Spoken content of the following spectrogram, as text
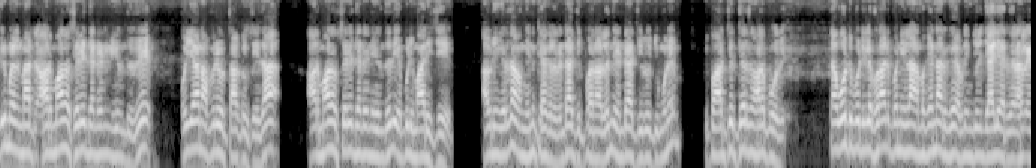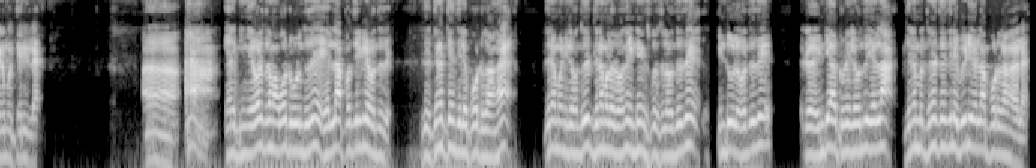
கிரிமினல் மேட்ரு ஆறு மாதம் சிறை தண்டனை இருந்தது பொய்யான அப்படி தாக்கல் செய்தால் ஆறு மாதம் சிறை தண்டனை இருந்தது எப்படி மாறிச்சு? அப்படிங்கிறத அவங்க இன்னும் கேட்கல ரெண்டாயிரத்தி பதினாலேருந்து ரெண்டாயிரத்தி இருபத்தி மூணு இப்போ அடுத்த தேர்தல் வரப்போகுது. நான் ஓட்டு போட்டியில் ஃப்ராட் பண்ணிடலாம் நமக்கு என்ன இருக்குது அப்படின்னு சொல்லி ஜாலியாக இருக்கிறாங்களே என்னமோ தெரியல. எனக்கு இங்கே எவ்வளோ தினமாக ஓட்டு விழுந்தது? எல்லா பத்திரிகையிலும் வந்தது. இது தினத்தந்தியில் போட்டிருக்காங்க. தினமணியில் வந்தது தினமலர் வந்து இந்தியன் எக்ஸ்பிரஸில் வந்தது இந்துவில் வந்தது இந்தியா டுடேயில் வந்து எல்லாம் தினம தினத்தந்தியில் வீடியோ எல்லாம் போட்டிருக்காங்க அதில்.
